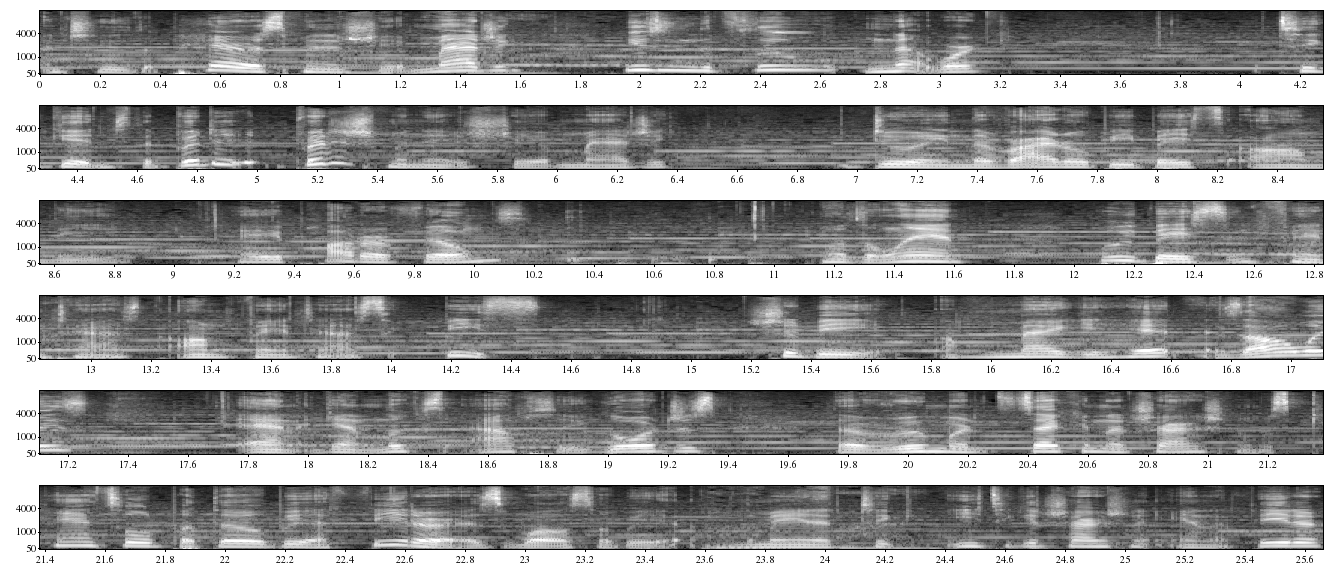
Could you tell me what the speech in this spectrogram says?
into the Paris Ministry of Magic using the Floo network to get into the Brit British Ministry of Magic doing the ride will be based on the Harry Potter films, while the land will be based in Fantastic on Fantastic Beasts. Should be a mega hit as always, and again looks absolutely gorgeous. The rumored second attraction was cancelled, but there will be a theater as well, so be the main e-ticket attraction and a theater,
